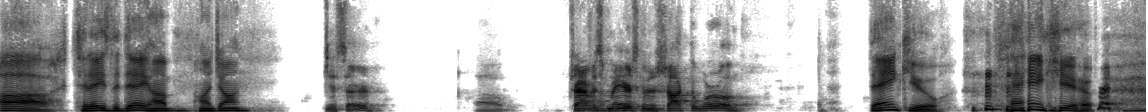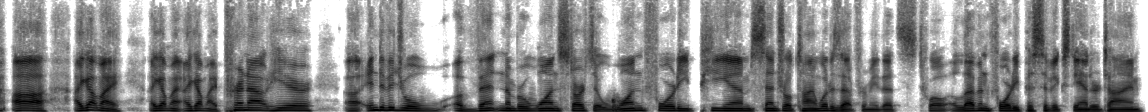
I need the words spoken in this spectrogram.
Ah, today's the day, huh? Huh, John? Yes, sir. Oh, Travis Mayer is gonna shock the world. thank you. Thank you. Uh I got my I got my I got my printout here. Uh individual event number 1 starts at 1:40 p.m. Central Time. What is that for me? That's 12 11:40 Pacific Standard Time.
